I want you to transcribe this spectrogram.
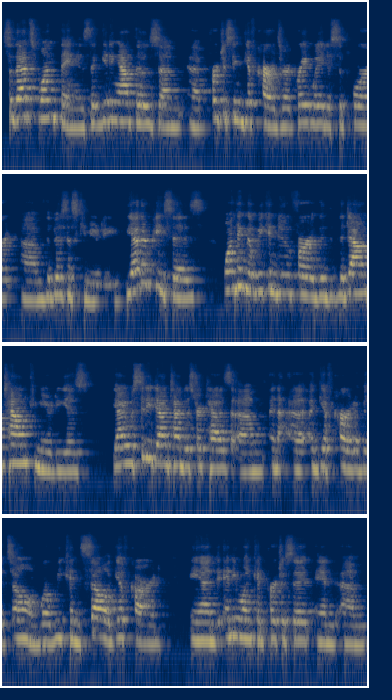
So that's one thing is that getting out those um, uh, purchasing gift cards are a great way to support um, the business community. The other piece is one thing that we can do for the, the downtown community is the Iowa City Downtown District has um, an, a, a, gift card of its own where we can sell a gift card and anyone can purchase it and um,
